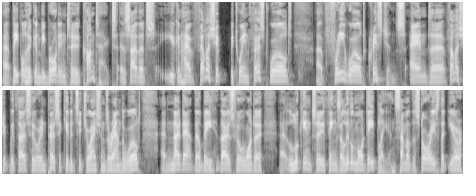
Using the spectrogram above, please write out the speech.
uh, people who can be brought into contact so that you can have fellowship between First World uh, free world Christians and uh, fellowship with those who are in persecuted situations around the world. And no doubt there'll be those who will want to uh, look into things a little more deeply and some of the stories that you're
